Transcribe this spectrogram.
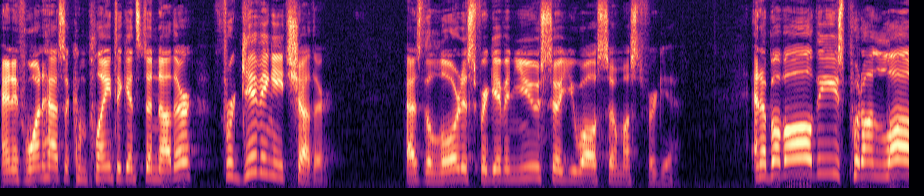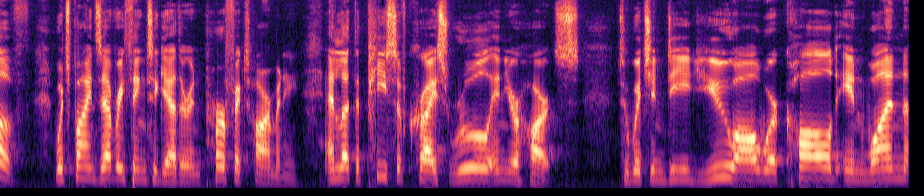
And if one has a complaint against another, forgiving each other. As the Lord has forgiven you, so you also must forgive. And above all these, put on love, which binds everything together in perfect harmony. And let the peace of Christ rule in your hearts, to which indeed you all were called in one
